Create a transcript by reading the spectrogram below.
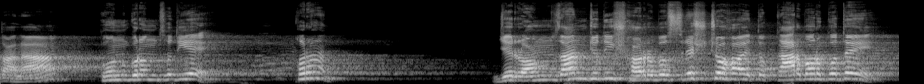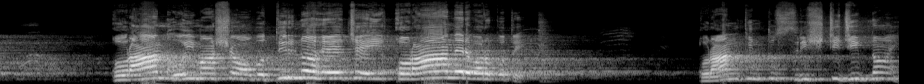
তাআলা কোন গ্রন্থ দিয়ে? কোরআন। যে রমজান যদি সর্বশ্রেষ্ঠ হয় তো কার বরকতে? কোরআন ওই মাসে অবতীর্ণ হয়েছে এই কোরআনের বরকতে। কোরআন কিন্তু সৃষ্টিজীব নয়।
